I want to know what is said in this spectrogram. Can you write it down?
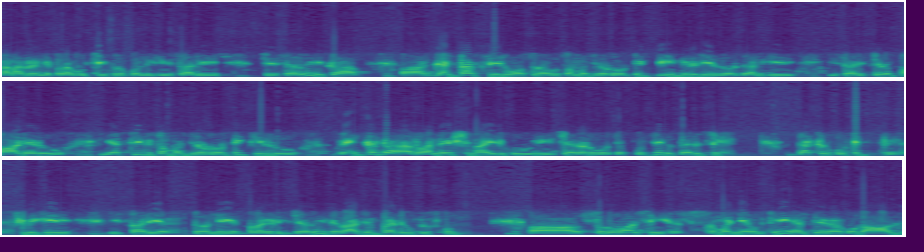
కళా వెంకట్రావు చీపురుపల్లికి ఈసారి చేశారు. ఇక గంటా శ్రీనివాసరావుకు సంబంధించినటువంటి భీమిలి నియోజకవర్గానికి ఈసారి ఇచ్చారు. పాడేరు ఎస్టీకి సంబంధించినటువంటి కిల్లు వెంకట రమేష్ నాయుడుకు ఇచ్చారని కూడా చెప్పొచ్చు ఇక దర్శి డాక్టర్ కొట్టి లక్ష్మికి ఈసారి ప్రకటించారు. ఇక రాజంపేటకు చూసుకుంటే సుగవాసి సుబ్రహ్మణ్యానికి అంతేకాకుండా ఆల్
